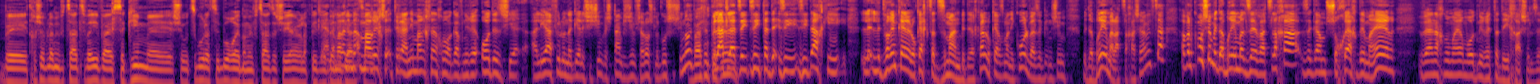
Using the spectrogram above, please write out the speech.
בהתחשב למבצע הצבאי וההישגים אה, שהוצגו לציבור אה, במבצע הזה שיאיר לפיד כן, ובני גנץ. אני מעריך, ש... תראה, אני מעריך שאנחנו אגב נראה עוד איזושהי עלייה, אפילו נגיע ל-62-63 לגוש השינוי. ולאט לאט זה, זה. זה, זה יידח, כי לדברים כאלה לוקח קצת זמן בדרך כלל, לוקח זמן עיכול, ואז אנשים מדברים על ההצלחה של המבצע, אבל כמו שמדברים על זה והצלחה, זה גם שוכח די מהר, ואנחנו מהר מאוד נראה את הדעיכה של זה.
